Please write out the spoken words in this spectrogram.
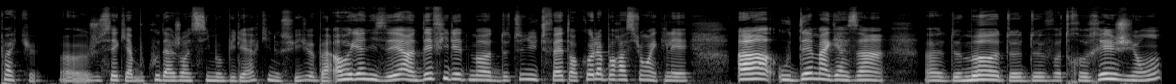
Pas que. Euh, je sais qu'il y a beaucoup d'agences immobilières qui nous suivent. Ben, organiser un défilé de mode de tenues de fête en collaboration avec les un ou des magasins euh, de mode de votre région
